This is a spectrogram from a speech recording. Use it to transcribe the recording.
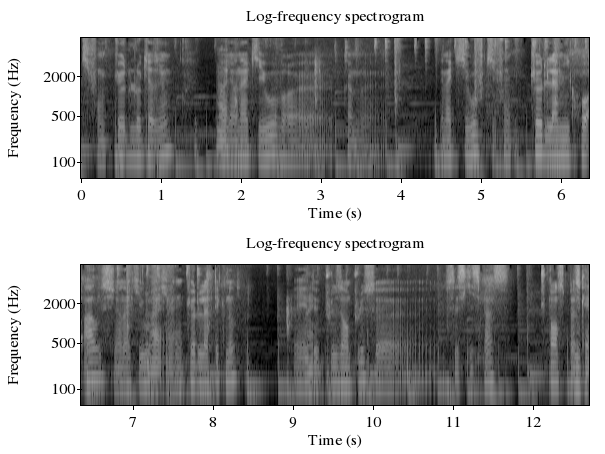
qui font que de l'occasion. Ouais. Il y en a qui ouvrent euh, comme euh, il y en a qui ouvrent qui font que de la micro house, il y en a qui ouvrent Ouais, qui ouais. font que de la techno. Et Ouais. de plus en plus, euh, c'est ce qui se passe. Je pense parce que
